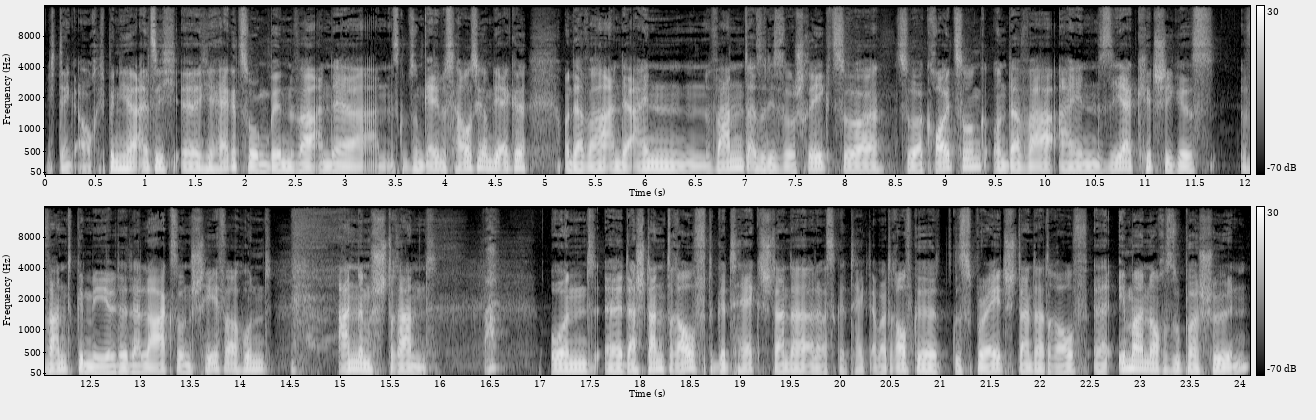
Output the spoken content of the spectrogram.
Ich denke auch. Ich bin hier, als ich äh, hierher gezogen bin, war an der, an, es gibt so ein gelbes Haus hier um die Ecke und da war an der einen Wand, also die so schräg zur, zur Kreuzung und da war ein sehr kitschiges Wandgemälde. Da lag so ein Schäferhund an einem Strand. Und äh, da stand drauf getaggt, stand da, oder was getaggt, aber drauf ge gesprayt, stand da drauf, äh, immer noch super schön.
